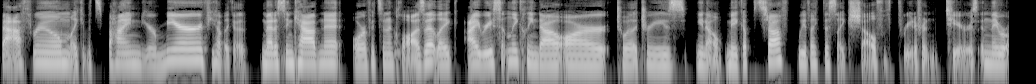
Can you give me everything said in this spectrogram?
bathroom, like if it's behind your mirror, if you have like a medicine cabinet, or if it's in a closet. Like I recently cleaned out our toiletries, you know, makeup stuff. We have like this like shelf of three different tiers and they were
